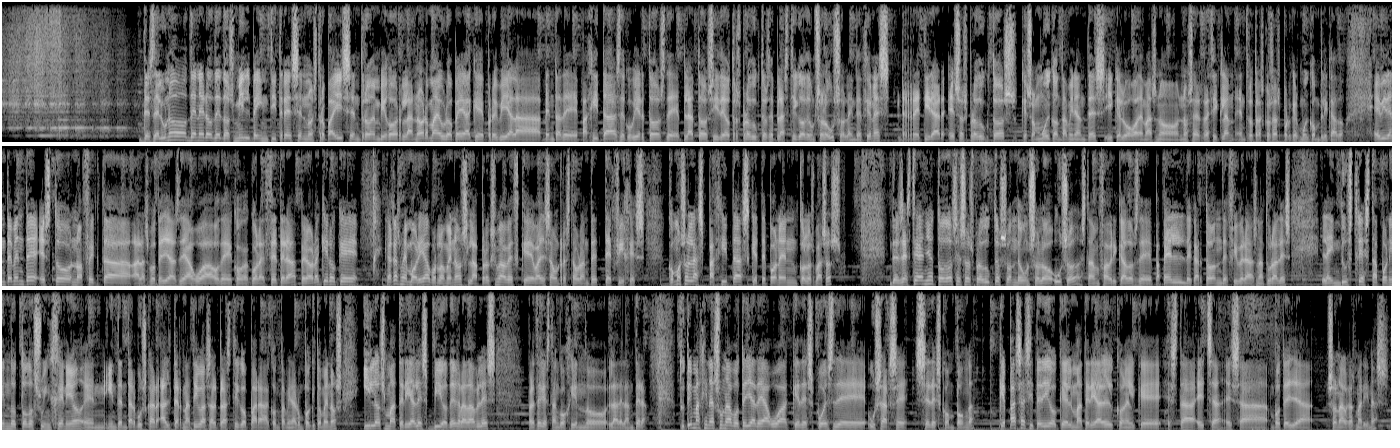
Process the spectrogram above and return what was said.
Desde el 1 de enero de 2023 en nuestro país entró en vigor la norma europea que prohibía la venta de pajitas, de cubiertos, de platos y de otros productos de plástico de un solo uso. La intención es retirar esos productos que son muy contaminantes y que luego además no, se reciclan, entre otras cosas porque es muy complicado. Evidentemente esto no afecta a las botellas de agua o de Coca-Cola, etcétera, pero ahora quiero que, que hagas memoria, o por lo menos la próxima vez que vayas a un restaurante, te fijes cómo son las pajitas que te ponen con los vasos. Desde este año todos esos productos son de un solo uso, están fabricados de papel, de cartón, de fibras naturales. La industria está poniendo todo su ingenio en intentar buscar alternativas al plástico para contaminar un poquito menos y los materiales biodegradables parece que están cogiendo la delantera. ¿Tú te imaginas una botella de agua que después de usarse se descomponga? ¿Qué pasa si te digo que el material con el que está hecha esa botella son algas marinas?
